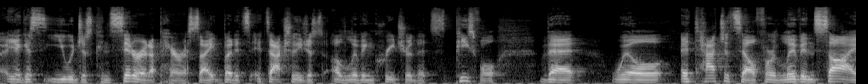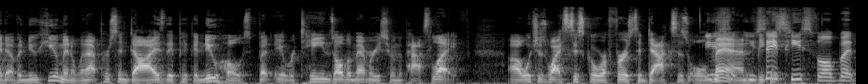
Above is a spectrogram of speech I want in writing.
I guess you would just consider it a parasite, but it's it's actually just a living creature that's peaceful that will attach itself or live inside of a new human. And when that person dies, they pick a new host, but it retains all the memories from the past life. Uh, which is why Sisko refers to Dax as old you, man. say, you say peaceful, but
